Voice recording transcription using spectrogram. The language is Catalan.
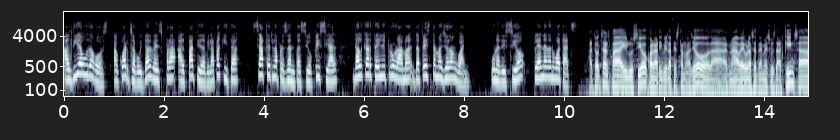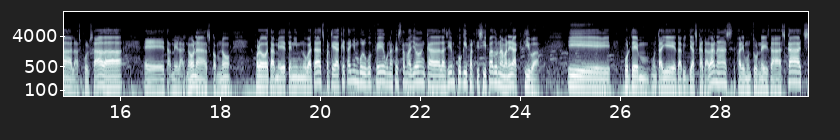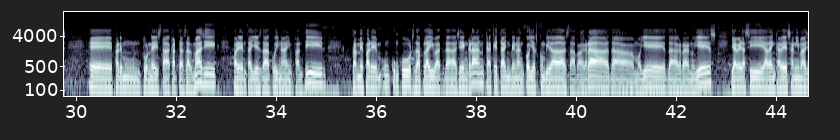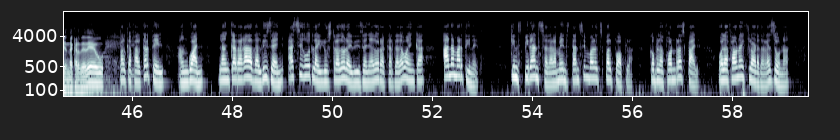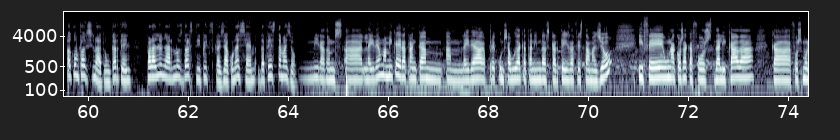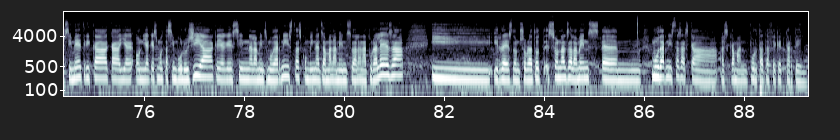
el dia 1 d'agost, a quarts de vuit del vespre, al pati de Vilapaquita, s'ha fet la presentació oficial del cartell i programa de Festa Major d'enguany, una edició plena de novetats. A tots ens fa il·lusió, quan arribi la festa major, d'anar a veure els entremesos del 15, l'expulsada, eh, també les nones, com no, però també tenim novetats perquè aquest any hem volgut fer una festa major en què la gent pugui participar d'una manera activa i portem un taller de bitlles catalanes, farem un torneig d'escaig, eh, farem un torneig de cartes del màgic, farem tallers de cuina infantil, també farem un concurs de playback de gent gran, que aquest any venen colles convidades de Belgrat, de Mollet, de Granollers, i a veure si l'any que ve s'anima gent de Cardedeu. Pel que fa al cartell, enguany, l'encarregada del disseny ha sigut la il·lustradora i dissenyadora cardedeuenca Anna Martínez que inspirant-se d'elements tan simbòlics pel poble com la font Raspall o la fauna i flora de la zona, ha confeccionat un cartell per allunyar-nos dels típics que ja coneixem de festa major. Mira, doncs uh, la idea una mica era trencar amb, amb la idea preconcebuda que tenim dels cartells de festa major i fer una cosa que fos delicada, que fos molt simètrica, que hi ha, on hi hagués molta simbologia, que hi haguessin elements modernistes combinats amb elements de la naturalesa i, i res, doncs sobretot són els elements eh, modernistes els que, els que m'han portat a fer aquest cartell.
